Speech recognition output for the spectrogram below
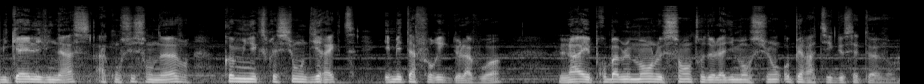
Michael Levinas a conçu son œuvre comme une expression directe et métaphorique de la voix. Là est probablement le centre de la dimension opératique de cette œuvre.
